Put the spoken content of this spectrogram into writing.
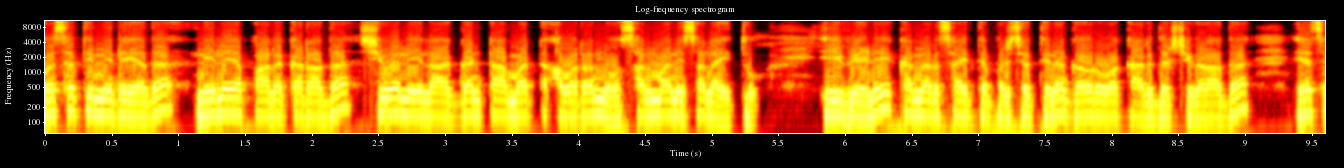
ವಸತಿ ನಿಲಯದ ನಿಲಯ ಪಾಲಕರಾದ ಶಿವಲೀಲಾ ಗಂಟಾಮಠ್ ಅವರನ್ನು ಸನ್ಮಾನಿಸಲಾಯಿತು. ಈ ವೇಳೆ ಕನ್ನಡ ಸಾಹಿತ್ಯ ಪರಿಷತ್ತಿನ ಗೌರವ ಕಾರ್ಯದರ್ಶಿಗಳಾದ ಎಸ್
